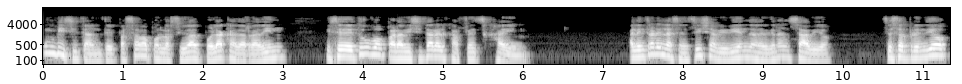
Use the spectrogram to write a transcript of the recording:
Un visitante pasaba por la ciudad polaca de Radin y se detuvo para visitar al Jafetz Haim. Al entrar en la sencilla vivienda del gran sabio, se sorprendió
